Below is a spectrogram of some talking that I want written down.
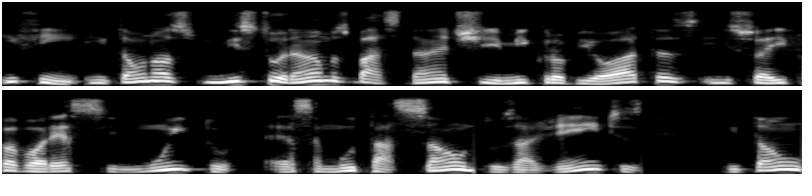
enfim, então nós misturamos bastante microbiotas e isso aí favorece muito essa mutação dos agentes. Então,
